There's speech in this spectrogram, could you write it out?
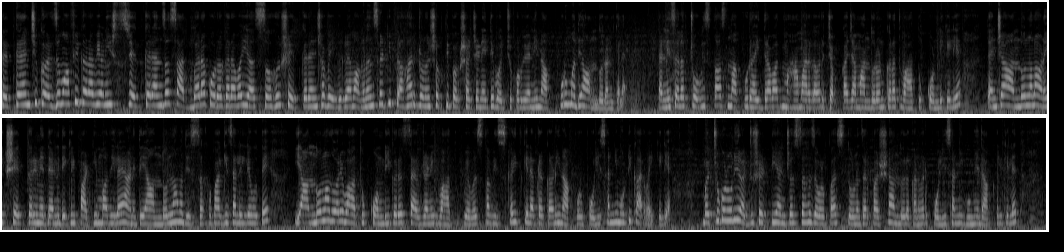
शेतकऱ्यांची कर्जमाफी करावी आणि शेतकऱ्यांचा सातबारा कोरा करावा यासह शेतकऱ्यांच्या वेगवेगळ्या मागण्यांसाठी प्रहार जनशक्ती पक्षाचे नेते बच्चू कडू यांनी नागपूरमध्ये आंदोलन केलंय. त्यांनी सलग चोवीस तास नागपूर हैदराबाद महामार्गावर चक्काजाम आंदोलन करत वाहतूक कोंडी केली आहे. त्यांच्या आंदोलनाला अनेक शेतकरी नेत्यांनी देखील पाठिंबा दिलाय आणि ते या आंदोलनामध्ये सहभागी झालेले होते. या आंदोलनाद्वारे वाहतूक कोंडी करत सार्वजनिक वाहतूक व्यवस्था विस्कळीत केल्याप्रकरणी नागपूर पोलिसांनी मोठी कारवाई केली आहे. बच्चू कडू आणि राजू शेट्टी यांच्यासह जवळपास दोन हजार पाचशे आंदोलकांवर पोलिसांनी गुन्हे दाखल केलेत.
